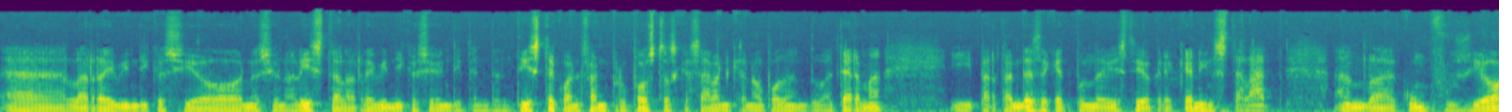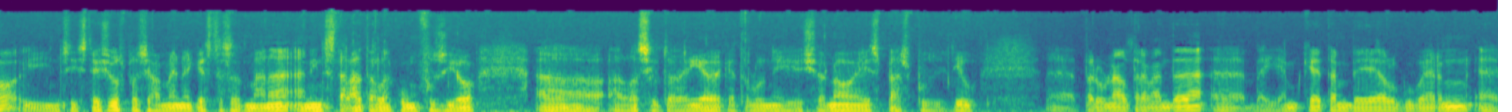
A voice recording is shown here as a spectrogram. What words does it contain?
eh, la reivindicació nacionalista, la reivindicació independentista, quan fan propostes que saben que no poden dur a terme, i per tant des d'aquest punt de vista jo crec que han instal·lat en la confusió, i insisteixo especialment aquesta setmana, han instal·lat a la confusió eh, a la ciutadania de Catalunya i això no és pas positiu. Eh, per una altra banda, eh, veiem que també el govern eh,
